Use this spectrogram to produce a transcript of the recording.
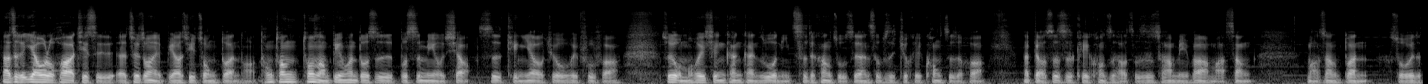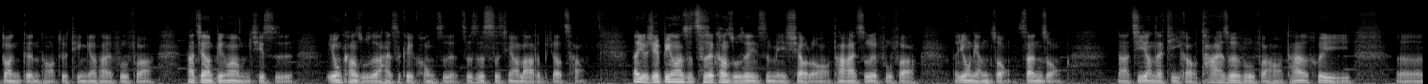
那这个药物的话，其实呃最重要也不要去中断哈，通通通常病患都是不是没有效，是停药就会复发，所以我们会先看看，如果你吃的抗组织胺是不是就可以控制的话，那表示是可以控制好，只是它没办法马上。马上断所谓的断根哈，就停掉它的复发。那这样病患我们其实用抗组织还是可以控制的，只是时间要拉的比较长。那有些病患是吃了抗组织也是没效的哦，它还是会复发。那用两种、三种，那剂量在提高，它还是会复发哈。它会呃，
